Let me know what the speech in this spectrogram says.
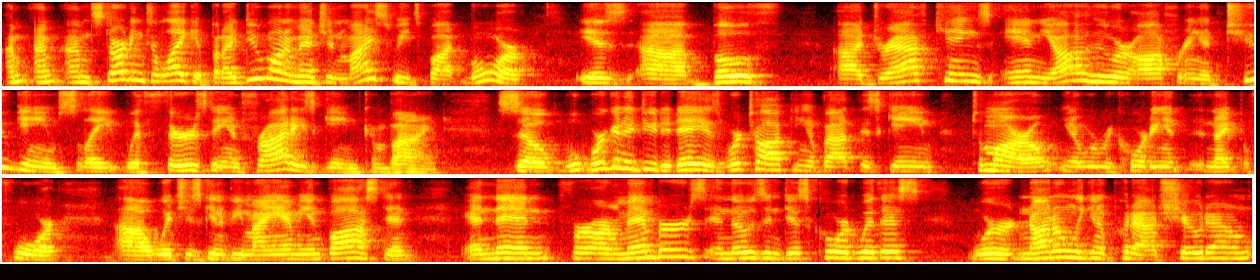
I'm, I'm, I'm starting to like it but i do want to mention my sweet spot more is uh, both uh, DraftKings and Yahoo are offering a two game slate with Thursday and Friday's game combined. So, what we're going to do today is we're talking about this game tomorrow. You know, we're recording it the night before, uh, which is going to be Miami and Boston. And then for our members and those in Discord with us, we're not only going to put out showdown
